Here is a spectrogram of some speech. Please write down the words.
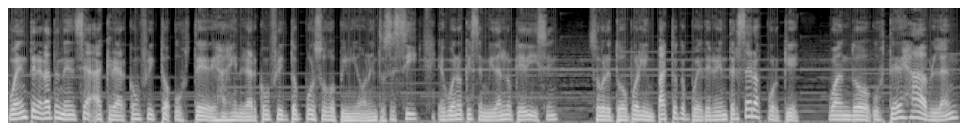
pueden tener la tendencia a crear conflicto ustedes, a generar conflicto por sus opiniones. Entonces sí, es bueno que se midan lo que dicen, sobre todo por el impacto que puede tener en terceros, porque cuando ustedes hablan,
